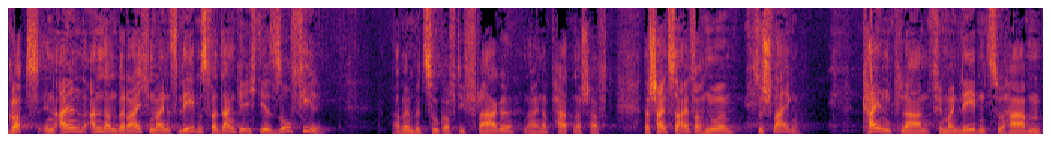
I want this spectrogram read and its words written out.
Gott, in allen anderen Bereichen meines Lebens verdanke ich dir so viel. Aber in Bezug auf die Frage nach einer Partnerschaft, da scheinst du einfach nur zu schweigen, keinen Plan für mein Leben zu haben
